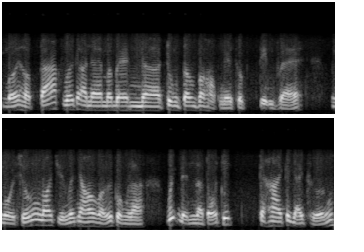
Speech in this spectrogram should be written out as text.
mới hợp tác với các anh em ở bên uh, trung tâm văn học nghệ thuật tiền vệ ngồi xuống nói chuyện với nhau và cuối cùng là quyết định là tổ chức cái hai cái giải thưởng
